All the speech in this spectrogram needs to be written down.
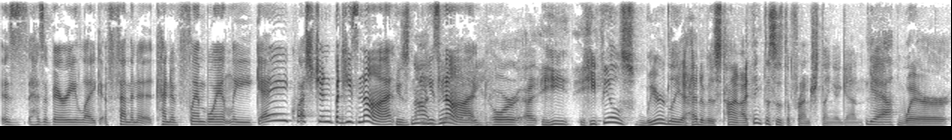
is has a very like effeminate, kind of flamboyantly gay question, but he's not. He's not. He's gay, not. Or uh, he he feels weirdly ahead of his time. I think this is the French thing again. Yeah. Where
